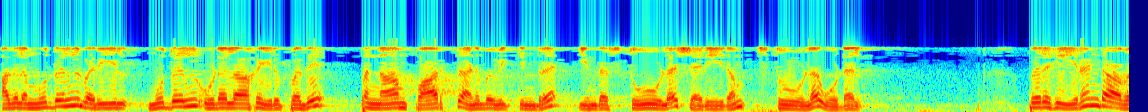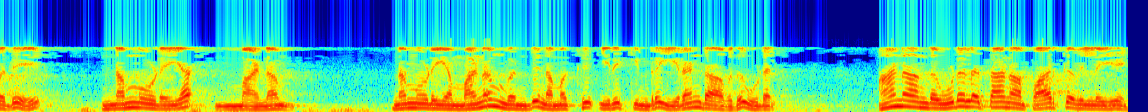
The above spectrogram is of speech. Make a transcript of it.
அதுல முதல் வரியில் முதல் உடலாக இருப்பது இப்ப நாம் பார்த்து அனுபவிக்கின்ற இந்த ஸ்தூல சரீரம் ஸ்தூல உடல். பிறகு இரண்டாவது நம்முடைய மனம். நம்முடைய மனம் வந்து நமக்கு இருக்கின்ற இரண்டாவது உடல். ஆனா அந்த உடலை தான் நான் பார்க்கவில்லையே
